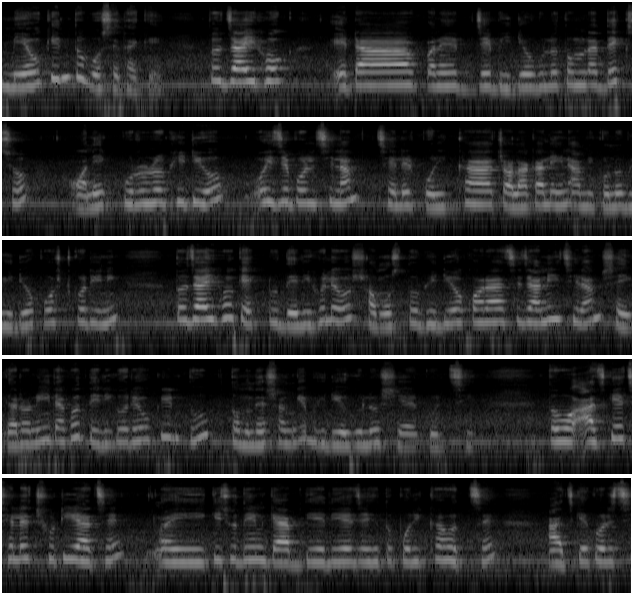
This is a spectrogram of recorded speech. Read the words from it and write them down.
মেয়েও কিন্তু বসে থাকে। তো যাই হোক এটা মানে যে ভিডিওগুলো তোমরা দেখছ অনেক পুরনো ভিডিও। ওই যে বলছিলাম ছেলের পরীক্ষা চলাকালীন আমি কোনো ভিডিও পোস্ট করিনি। তো যাই হোক একটু দেরি হলেও সমস্ত ভিডিও করা আছে জানিয়েছিলাম। সেই কারণেই দেখো দেরি করেও কিন্তু তোমাদের সঙ্গে ভিডিওগুলো শেয়ার করছি। তো আজকে ছেলের ছুটি আছে ওই কিছুদিন গ্যাপ দিয়ে দিয়ে যেহেতু পরীক্ষা হচ্ছে আজকে করেছি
